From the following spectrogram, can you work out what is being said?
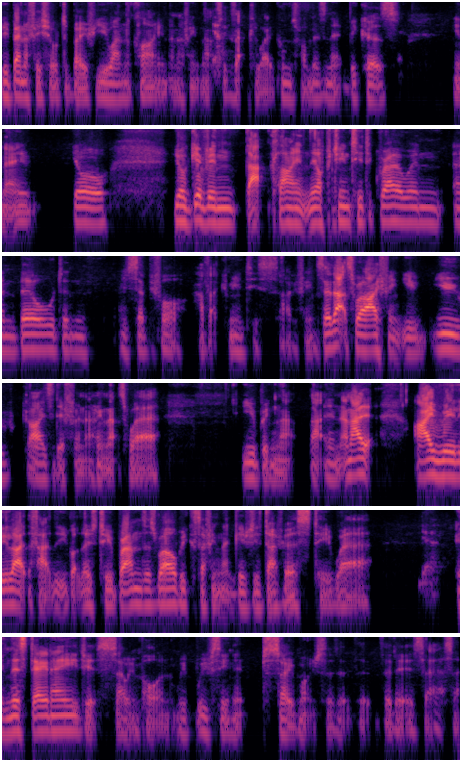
be beneficial to both you and the client. And I think that's yeah. exactly where it comes from, isn't it? Because you know you're you're giving that client the opportunity to grow and and build and you said before have that community side of things. So that's where i think you you guys are different. I think that's where you bring that that in. And i i really like the fact that you've got those two brands as well because i think that gives you diversity where yeah. in this day and age it's so important. We've, we've seen it so much that, that, that it is there so.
